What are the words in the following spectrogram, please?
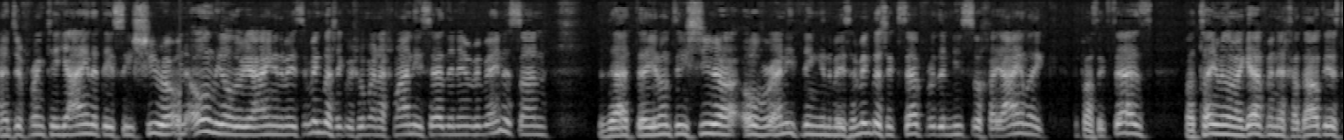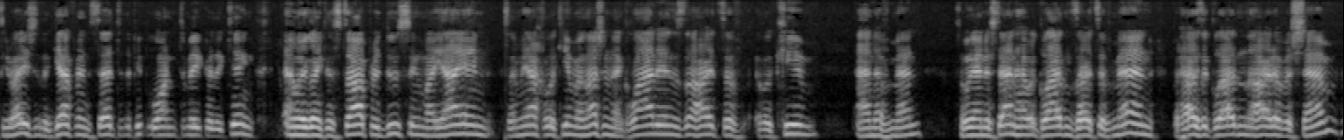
and referring to yain that they see shira, and only over yain in the base of English, like Rishon Nachmani said in the name of Rebbeinu son, that uh, you don't see shira over anything in the base of English except for the nisuch yain, like the pasuk says. But The Geffen said to the people who wanted to make her the king, and we're going to stop producing mayayin, Samiach Elokim that gladdens the hearts of Elokim and of men. So we understand how it gladdens the hearts of men, but how does it gladden the heart of Hashem?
